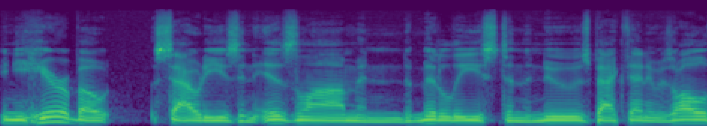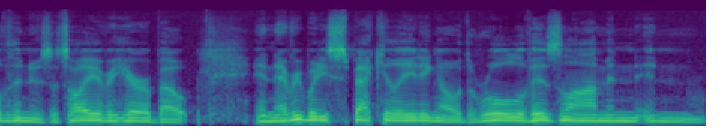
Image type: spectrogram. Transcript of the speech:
and you hear about Saudis and Islam and the Middle East and the news back then. It was all over the news. That's all you ever hear about, and everybody's speculating, oh, the role of Islam in in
